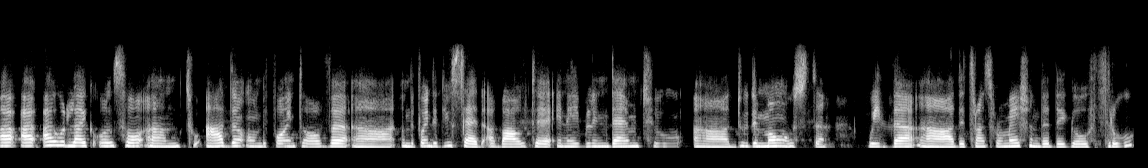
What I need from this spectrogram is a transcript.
I, I, would like also um, to add on the point of uh, on the point that you said about uh, enabling them to uh, do the most with uh, the transformation that they go through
